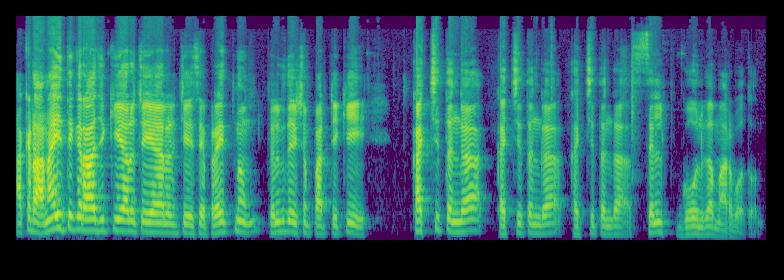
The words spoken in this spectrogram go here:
అక్కడ అనైతిక రాజకీయాలు చేయాలని చేసే ప్రయత్నం తెలుగుదేశం పార్టీకి ఖచ్చితంగా ఖచ్చితంగా ఖచ్చితంగా సెల్ఫ్ గోల్గా మారబోతోంది.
